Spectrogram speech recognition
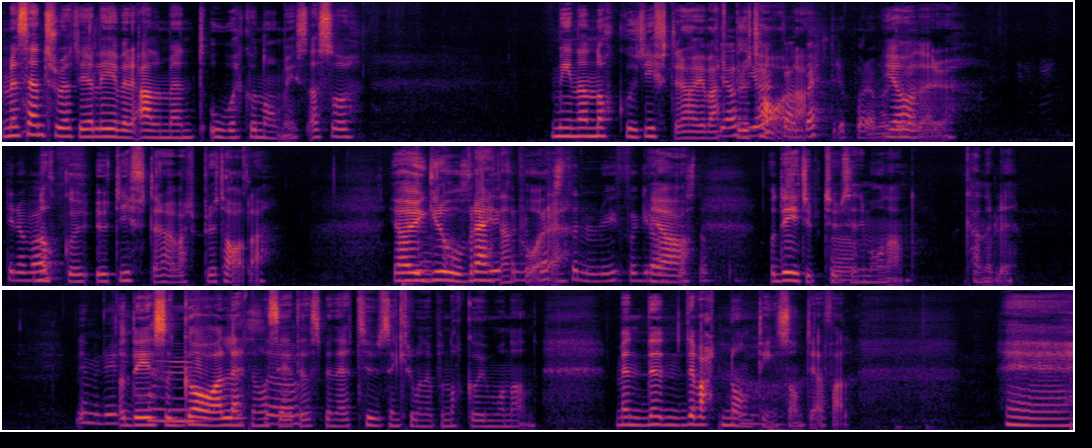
Men sen tror jag att jag lever allmänt oekonomiskt. Alltså, Mina Nocco-utgifter har ju varit Ja, alltså, jag är fan brutala. bättre på det än vad Ja du det är du. Nocco-utgifter har varit brutala. Jag har ju Ja, grovräknat det är på för det. bästa nu vi får gratis Nocco. Och det är typ tusen Ja. i månaden. Kan det bli. Nej, men det är Och det är så galet när man säger att alltså. jag spenderar tusen kronor på Nocco i månaden. Men det, det vart någonting sånt i alla fall. Eh,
